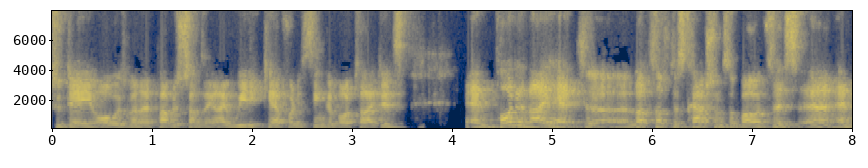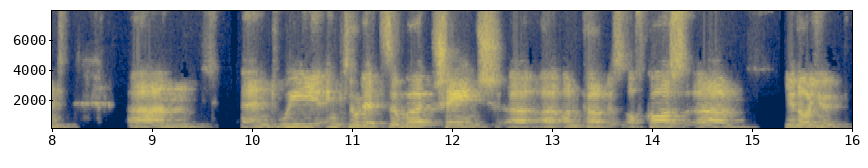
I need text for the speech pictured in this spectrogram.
today, always when I publish something, I really carefully think about titles. And Paul and I had uh, lots of discussions about this, uh, and um, and we included the word change uh, uh, on purpose. Of course, um, you know, you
